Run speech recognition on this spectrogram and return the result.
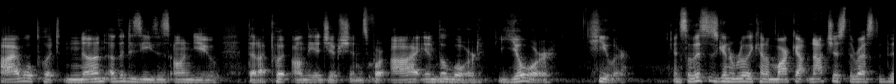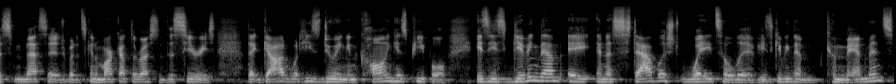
I will put none of the diseases on you that I put on the Egyptians, for I am the Lord, your healer. And so this is going to really kind of mark out not just the rest of this message, but it's going to mark out the rest of the series that God, what he's doing in calling his people is he's giving them a, an established way to live. He's giving them commandments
